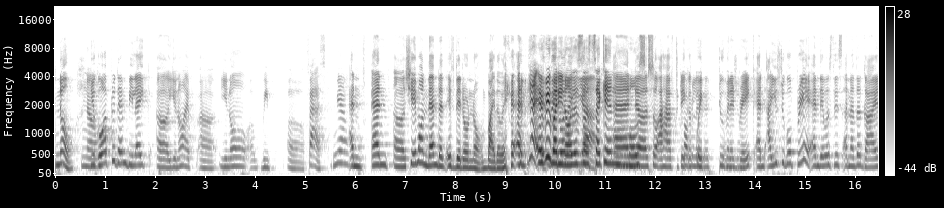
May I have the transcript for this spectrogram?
no you go up like shame on them don't know by daddy was this اندر guy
